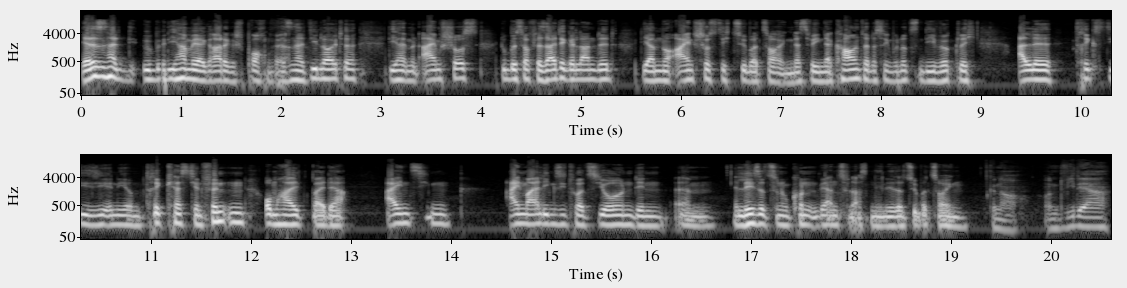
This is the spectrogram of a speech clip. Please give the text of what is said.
Ja, das sind halt, über die haben wir ja gerade gesprochen. Ja. Das sind halt die Leute, die halt mit einem Schuss, du bist auf der Seite gelandet, die haben nur einen Schuss, dich zu überzeugen. Deswegen der Counter, deswegen benutzen die wirklich alle Tricks, die sie in ihrem Trickkästchen finden, um halt bei der einzigen, einmaligen Situation den ähm, Leser zu einem Kunden werden zu lassen, den Leser zu überzeugen. Genau. Und wie der,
